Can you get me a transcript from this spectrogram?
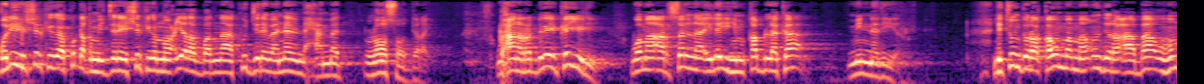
qolyihii shirkiga ku dhaqmi jiray shirkiga noocyada badnaa ku jiray baa nebi maxamed loo soo diray. Waxaana rabbigay ka yidhi wamaa arsalnaa ilayhim qablaka min nadiir litundira qowma maa undira aabaa'uhum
